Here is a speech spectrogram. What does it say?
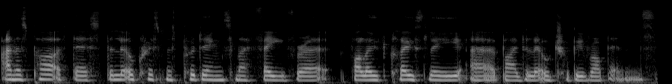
and as part of this, the little Christmas puddings are my favourite followed closely uh, by the little chubby robins.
